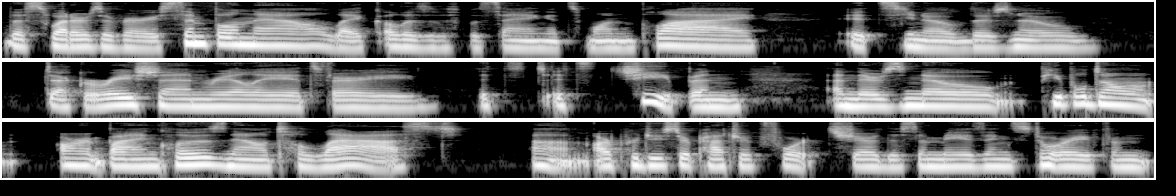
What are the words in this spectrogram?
the sweaters are very simple now. Like Elizabeth was saying, it's one ply. It's you know there's no decoration really. It's very it's it's cheap and and there's no people don't aren't buying clothes now to last. Um, our producer Patrick Fort shared this amazing story from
